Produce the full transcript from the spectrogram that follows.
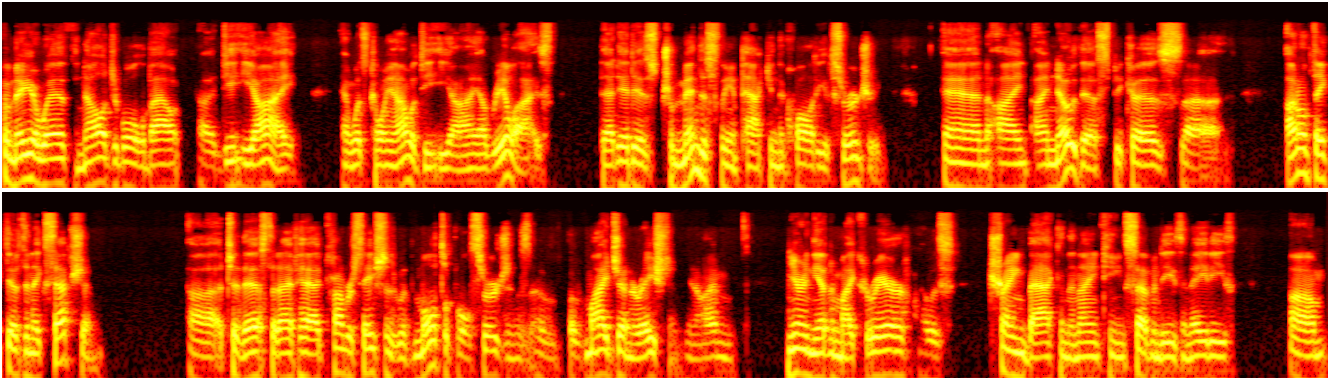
familiar with, knowledgeable about uh, DEI and what's going on with DEI, I realize that it is tremendously impacting the quality of surgery. And I, I know this because uh, I don't think there's an exception uh, to this that I've had conversations with multiple surgeons of, of my generation. You know, I'm nearing the end of my career. I was trained back in the 1970s and 80s. Um,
